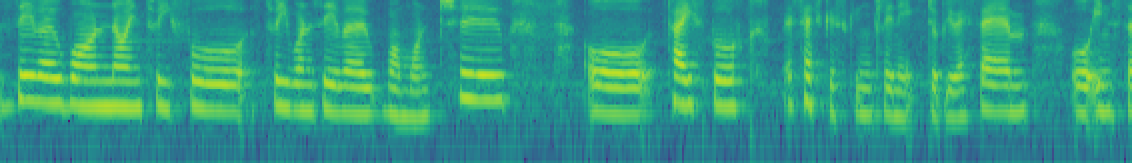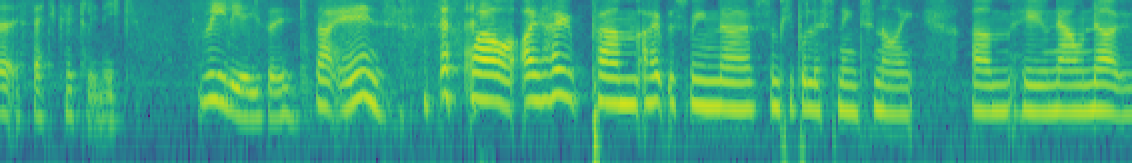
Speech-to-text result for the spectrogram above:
01934 310 or Facebook Aesthetica Skin Clinic WSM or Insta Aesthetica Clinic. Really easy. That is. well, I hope um, I hope there's been uh, some people listening tonight um, who now know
